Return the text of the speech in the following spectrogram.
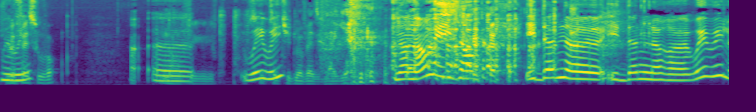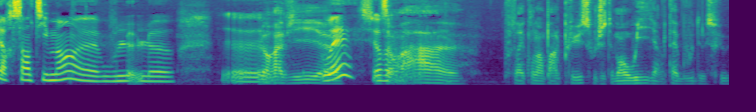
Je le fais souvent. Euh, non, c'est- oui, oui. une mauvaise blague. Non, non, mais ils, en- ils donnent, euh, ils donnent leur, euh, oui, oui, leur sentiment ou le, le, Leur avis. ouais, sur. disant Ah, faudrait qu'on en parle plus, ou justement, oui, il y a un tabou dessus.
